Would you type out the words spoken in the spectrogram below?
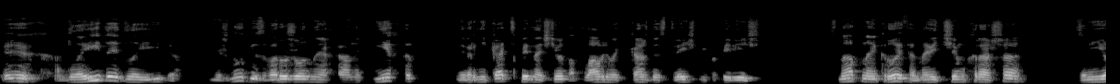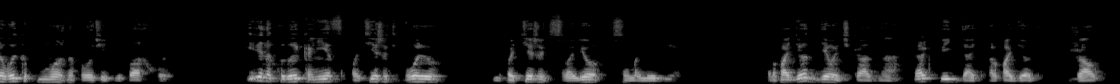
Эх, Адлоида, Адлоида, княжну без вооруженной охраны кнехтов наверняка теперь начнет отлавливать каждый встречный поперечный. Знатная кровь, она ведь чем хороша, за нее выкуп можно получить неплохой. Или на худой конец потешить волю и потешить свое самолюбие. Пропадет девочка одна, как пить дать, пропадет, жалко.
